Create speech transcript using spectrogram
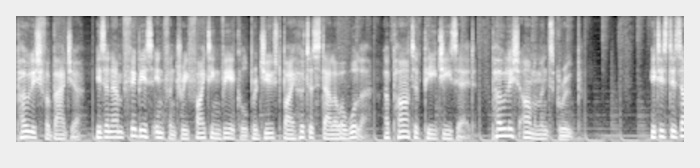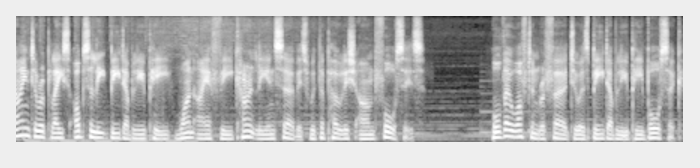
Polish for Badger, is an amphibious infantry fighting vehicle produced by Huta Stalowa Wola, a part of PGZ, Polish Armaments Group. It is designed to replace obsolete BWP-1 IFV currently in service with the Polish Armed Forces. Although often referred to as BWP Borsuk,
